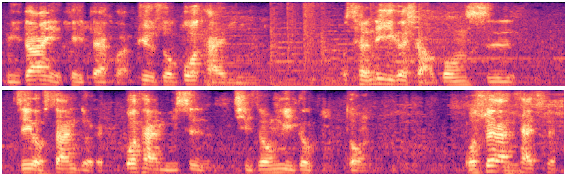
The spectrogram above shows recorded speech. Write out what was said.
你当然也可以贷款。譬如说郭台铭，我成立一个小公司，只有三个人，郭台铭是其中一个股东。我虽然才成两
